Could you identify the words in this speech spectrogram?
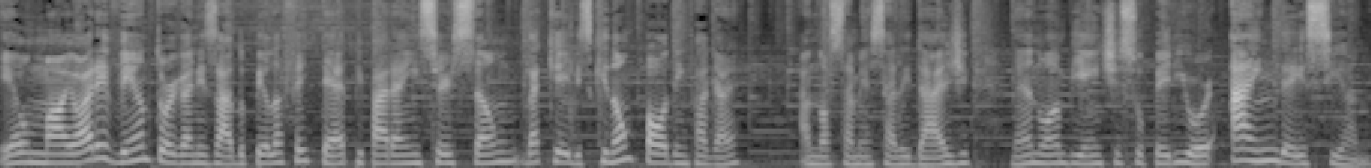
É o maior evento organizado pela FEITEP para a inserção daqueles que não podem pagar a nossa mensalidade né, no ambiente superior ainda esse ano.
